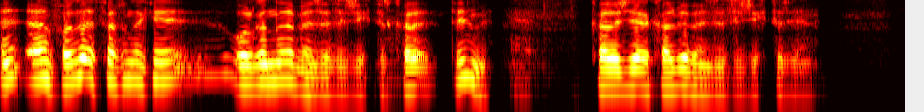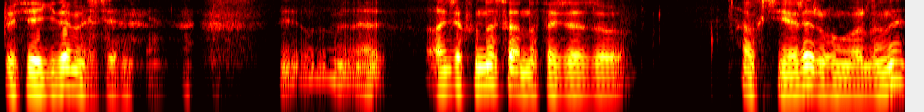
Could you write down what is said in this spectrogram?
en, en fazla etrafındaki organlara benzetecektir. Kara, değil mi? Evet. Karaciğer kalbe benzetecektir yani. Öteye gidemez yani. Ancak bunu nasıl anlatacağız o akciğere ruhun varlığını?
